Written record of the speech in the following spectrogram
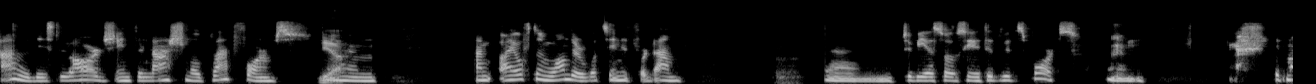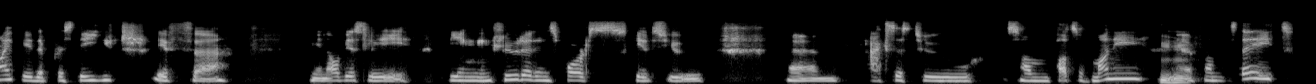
have these large international platforms. Yeah. Um, i often wonder what's in it for them um, to be associated with sports. Um, it might be the prestige if uh, I mean obviously being included in sports gives you um, access to some pots of money mm-hmm. uh, from the state,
